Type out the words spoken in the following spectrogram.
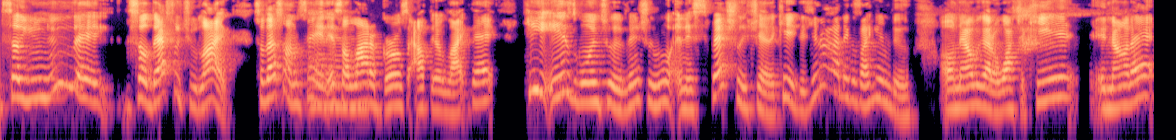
So you knew they so that's what you like. So that's what I'm saying. It's a Mm. lot of girls out there like that. He is going to eventually want and especially if she had a kid, because you know how niggas like him do. Oh, now we gotta watch a kid and all that.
